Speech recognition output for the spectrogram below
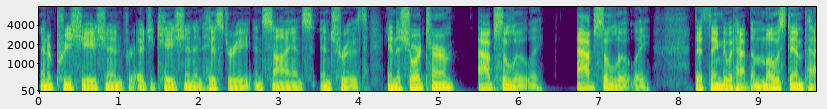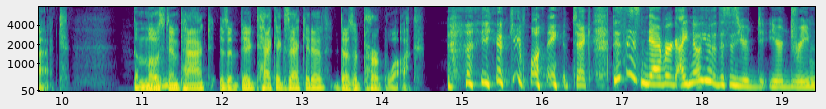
an appreciation for education and history and science and truth. In the short term, absolutely, absolutely. The thing that would have the most impact, the most mm-hmm. impact is a big tech executive does a perp walk. you keep wanting a tech. This is never. I know you. This is your your dream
